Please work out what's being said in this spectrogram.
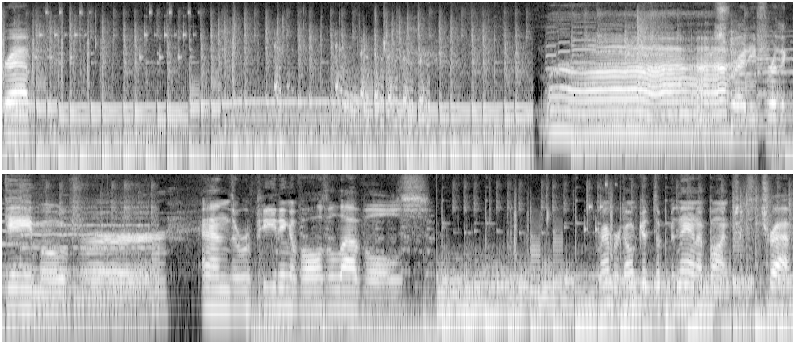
Trap. Ah. It's ready for the game over. and the repeating of all the levels. Remember, don't get the banana bunch, it's a trap.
